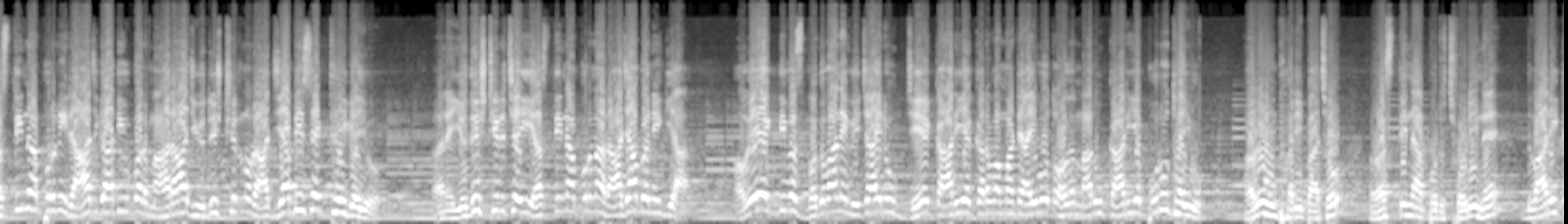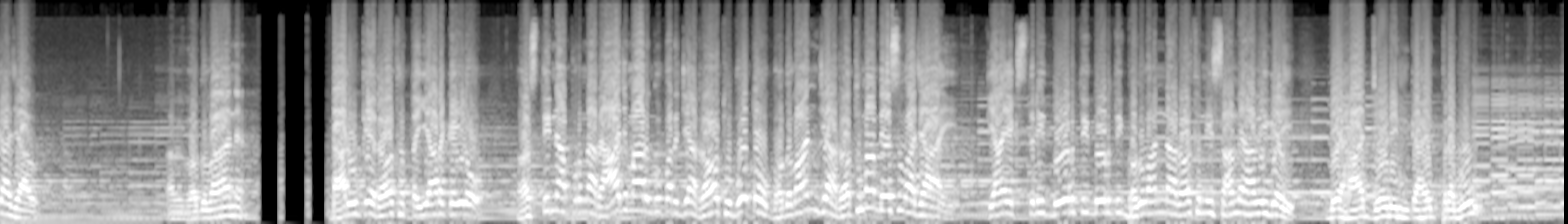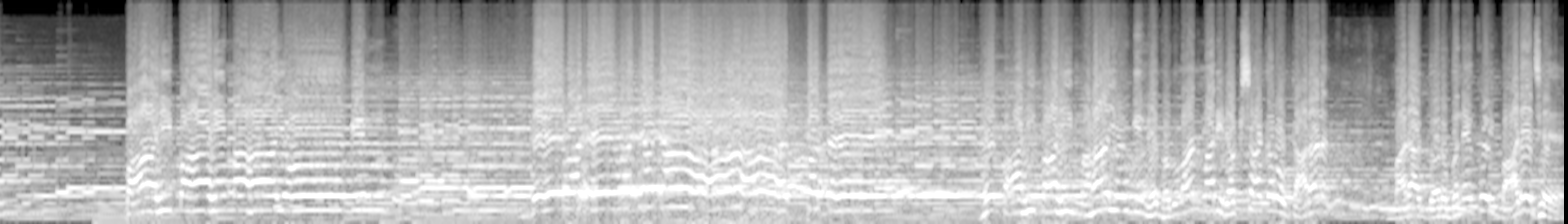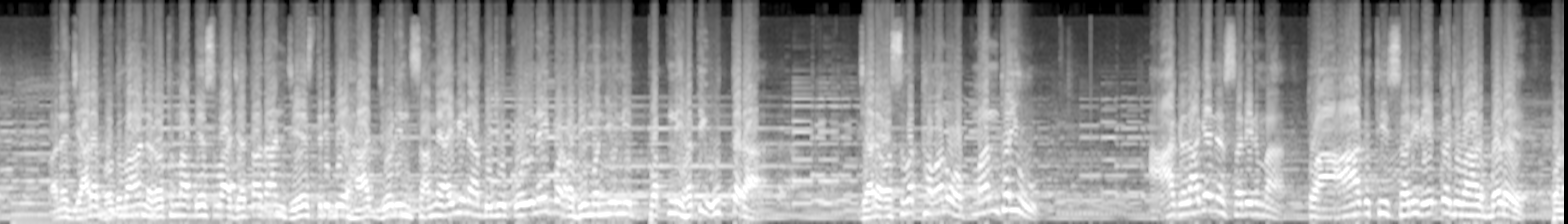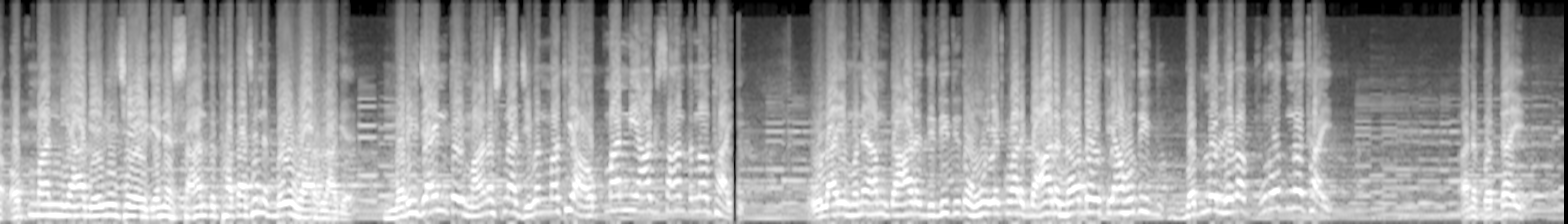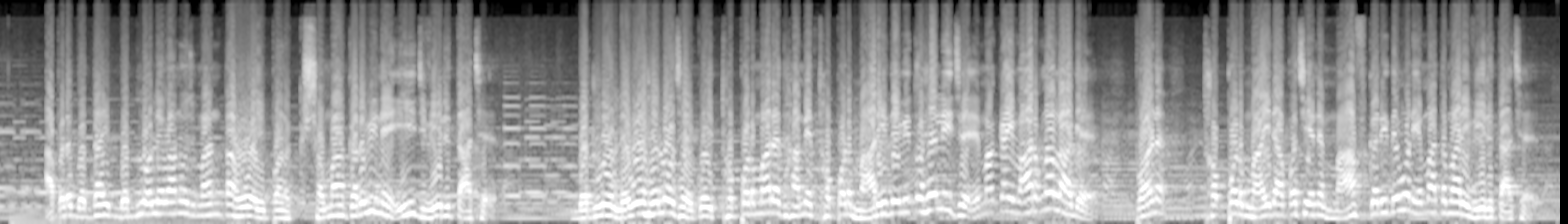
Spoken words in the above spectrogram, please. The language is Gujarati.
હસ્તિનાપુરની રાજગાદી ઉપર મહારાજ યુધિષ્ઠિરનો રાજ્યાભિષેક થઈ ગયો. અને યુધિષ્ઠિર છે એ હસ્તિનાપુરના રાજા બની ગયા. હવે એક દિવસ ભગવાને વિચાર્યું, જે કાર્ય કરવા માટે આવ્યો તો હવે મારું કાર્ય પૂરું થયું. હવે હું ફરી પાછો હસ્તિનાપુર છોડીને દ્વારિકા જાઉં. હવે ભગવાન દારૂ કે રથ તૈયાર કર્યો. હસ્તિનાપુરના રાજમાર્ગ ઉપર જ્યાં રથ ઊભો તો ભગવાન જ્યાં રથમાં બેસવા જાય, ત્યાં એક સ્ત્રી દોડતી દોડતી ભગવાનના રથની સામે આવી ગઈ. બે હાથ જોડીને કહે, પ્રભુ, પાહી પાહી મહાયોગિન દેવ દેવ જગતપતે હે પાહી પાહી મહાયોગિન, હે ભગવાન, મારી રક્ષા કરો, કારણ મારા ગર્ભને કોઈ બાળે છે. અને જ્યારે ભગવાન રથમાં બેસવા જતા હતા જે સ્ત્રી બે હાથ જોડીને સામે આવી ના બીજું કોઈ નહીં, પણ અભિમન્યુની પત્ની હતી ઉત્તરા. જ્યારે અશ્વત્થામાનું અપમાન થયું આગ લાગે ને શરીરમાં, તો આ આગથી શરીર એક જ વાર બળે. પણ અપમાનની આગ એવી છે કે એને શાંત થતા છે ને બહુ વાર લાગે. મરી જાય ને તો માણસના જીવનમાંથી આ અપમાનની આગ શાંત ન થાય. ઓલાએ મને આમ ગાળ દીધી હતી તો હું એકવાર ગાળ ન દઉં, ત્યાં સુધી બદલો લેવા પૂરો જ ન થાય. અને બધાય, આપણે બધાય બદલો લેવાનું જ માનતા હોય, પણ ક્ષમા કરવી ને એ જ વીરતા છે. બદલો લેવો હેલો છે. કોઈ થપ્પડ મારે સામે થપ્પડ મારી દેવી તો હેલી છે. એમાં કઈ વાર ન લાગે. પણ થપ્પડ માર્યા પછી એને માફ કરી દેવો ને એમાં તમારી વીરતા છે.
